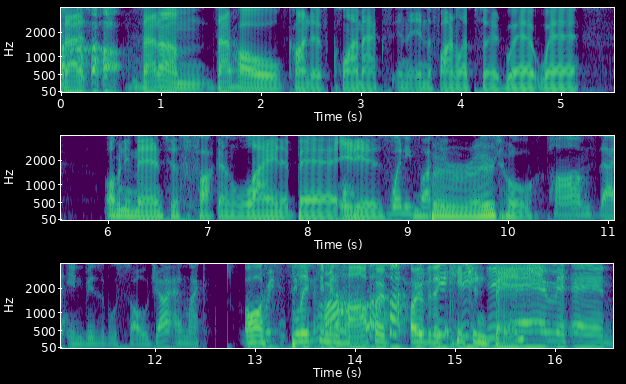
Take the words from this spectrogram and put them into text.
that that um that whole kind of climax in the in the final episode where where Omni Man's just fucking laying it bare. it is Oh, when he fucking- brutal. Palms that invisible soldier and like. Oh, rips splits him in half over, over the kitchen bench. Yeah, man.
